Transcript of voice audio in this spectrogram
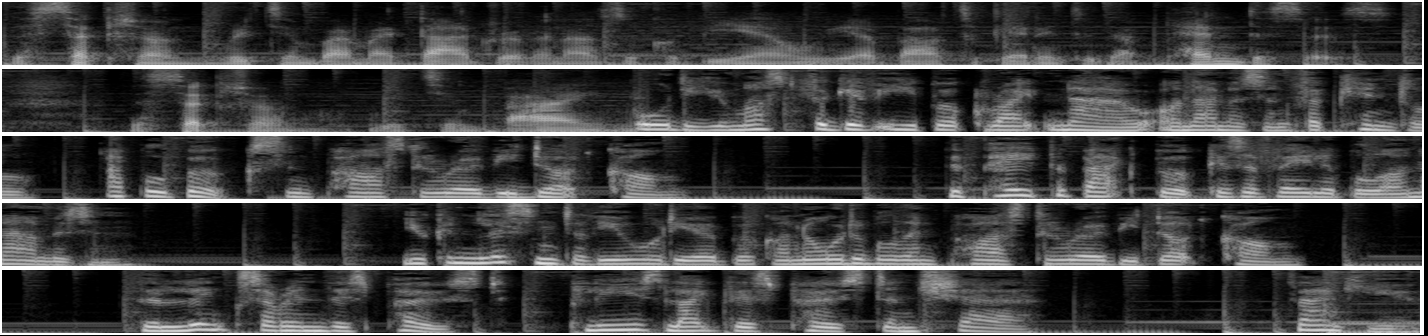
the section written by my dad, Reverend Azuka Obi, and we are about to get into the appendices, the section written by me. Order You Must Forgive ebook right now on Amazon for Kindle, Apple Books, and PastorObi.com. The paperback book is available on Amazon. You can listen to the audiobook on Audible and PastorObi.com. The links are in this post. Please like this post and share. Thank you.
